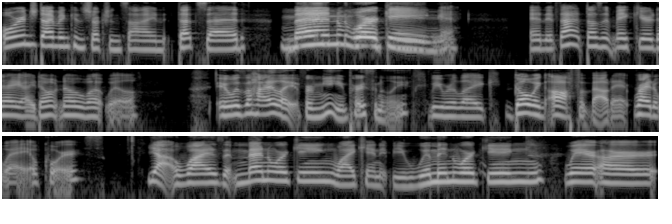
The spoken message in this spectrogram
orange diamond construction sign that said men working. And if that doesn't make your day i don't know what will. It was a highlight for me personally. we were like going off about it right away of course Yeah. Why is it men working? Why can't it be women working? where are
